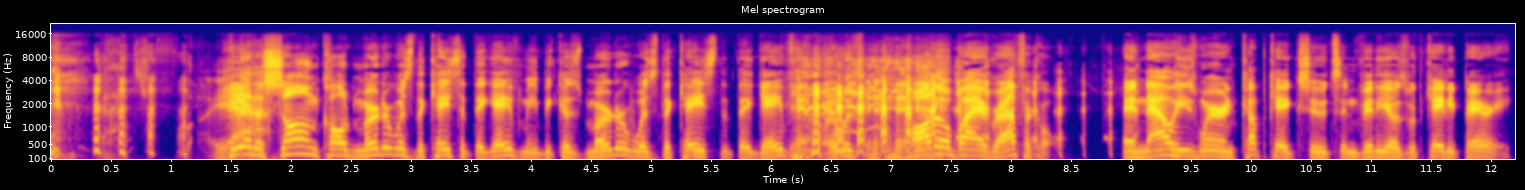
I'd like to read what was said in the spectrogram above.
He had a song called "Murder Was the Case That They Gave Me" because murder was the case that they gave him. It was autobiographical, and now he's wearing cupcake suits in videos with Katy Perry.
